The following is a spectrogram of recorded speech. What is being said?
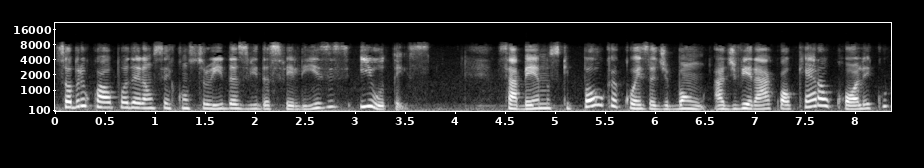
sobre o qual poderão ser construídas vidas felizes e úteis. Sabemos que pouca coisa de bom advirá a qualquer alcoólico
